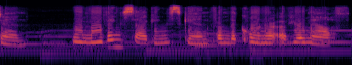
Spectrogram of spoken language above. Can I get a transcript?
Ten. Removing sagging skin from the corner of your mouth.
